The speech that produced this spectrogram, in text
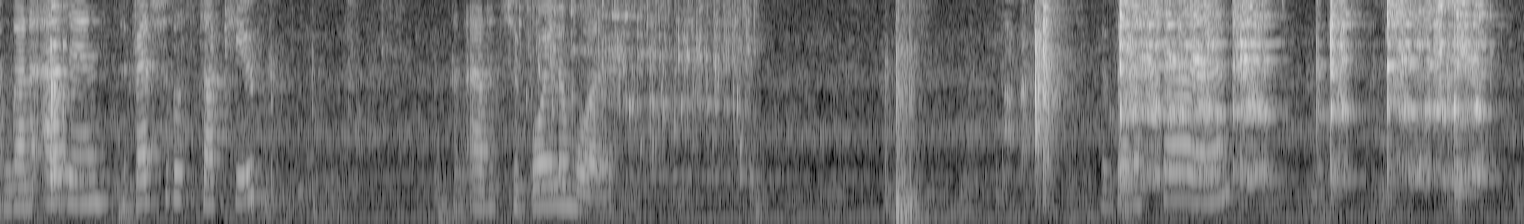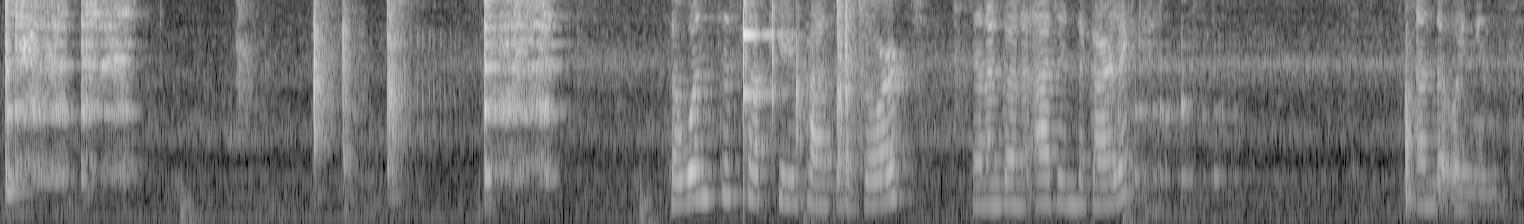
I'm going to add in the vegetable stock cube and add it to boiling water. Give that a stir in. So once the stock cube has absorbed, then I'm going to add in the garlic and the onions.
